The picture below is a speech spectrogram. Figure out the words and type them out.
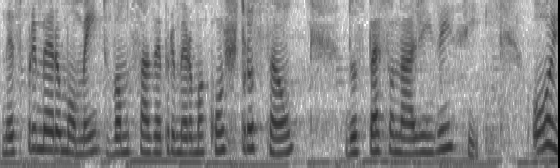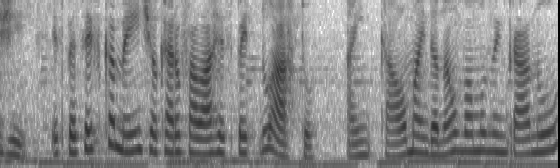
Nesse primeiro momento, vamos fazer primeiro uma construção dos personagens em si. Hoje, especificamente, eu quero falar a respeito do Arthur. Aí, calma, ainda não vamos entrar no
